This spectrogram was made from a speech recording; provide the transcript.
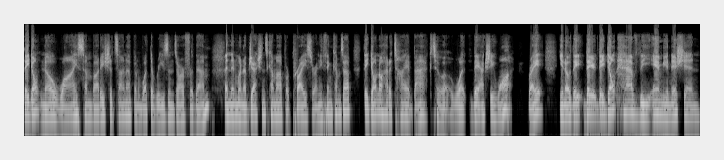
They don't know why somebody should sign up and what the reasons are for them. And then when objections come up or price or anything comes up they don't know how to tie it back to uh, what they actually want right? You know they they they don't have the ammunition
